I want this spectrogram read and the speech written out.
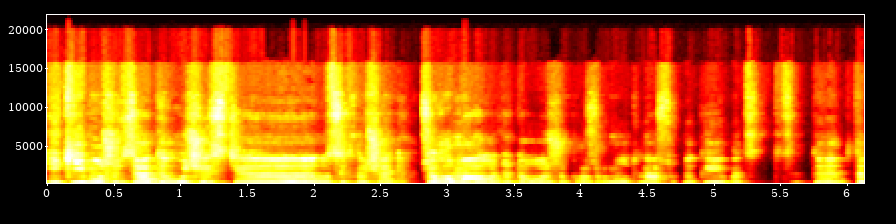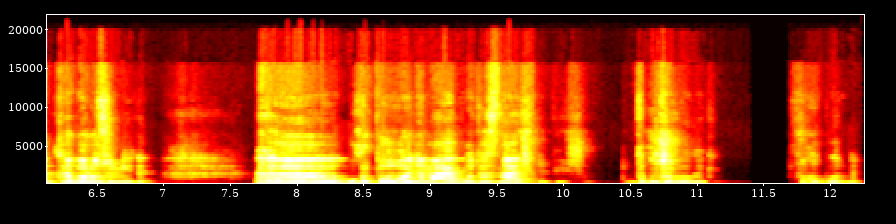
які можуть взяти участь е, у цих навчаннях. Цього мало для того, щоб розгорнути наступ на Київ. Це, треба розуміти. Е, угруповання має бути значно більшим, дуже великим, сухопутним.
